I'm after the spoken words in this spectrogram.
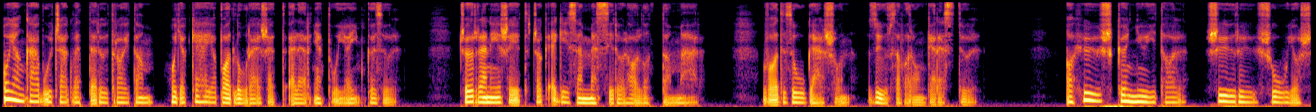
Olyan kábultság vett erőt rajtam, hogy a kehely a padlóra esett elernyett ujjaim közül. Csörrenését csak egészen messziről hallottam már. Vad zúgáson, zűrzavaron keresztül. A hűs, könnyű ital sűrű, súlyos,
